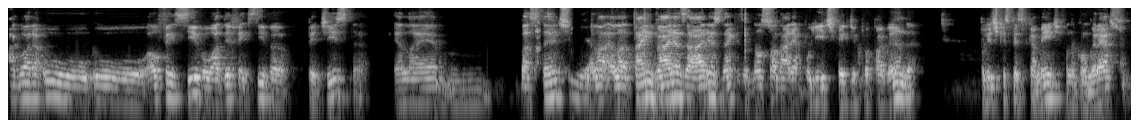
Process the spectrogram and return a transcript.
Agora, o, o, a ofensiva ou a defensiva petista, ela é bastante, ela ela está em várias áreas, né? Dizer, não só na área política e de propaganda, política especificamente, falando Congresso,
